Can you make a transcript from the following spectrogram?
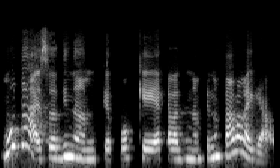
mudar essa dinâmica, porque aquela dinâmica não estava legal.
